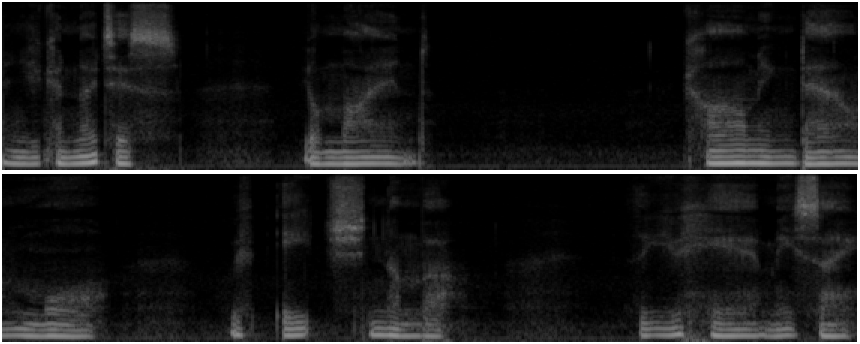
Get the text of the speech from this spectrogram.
And you can notice your mind calming down more with each number that you hear me say.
